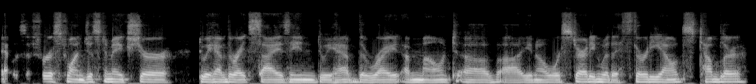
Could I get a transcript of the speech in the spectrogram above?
That was the first one just to make sure do we have the right sizing? Do we have the right amount of, uh, you know, we're starting with a 30 ounce tumbler.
